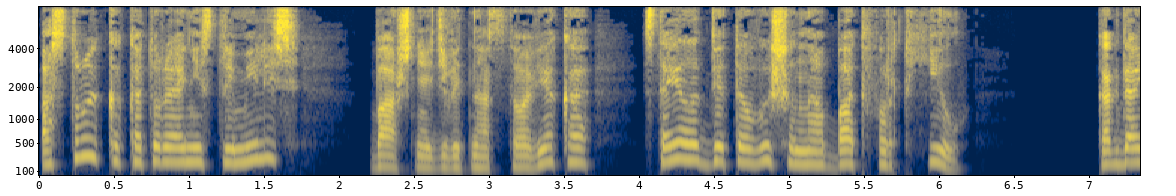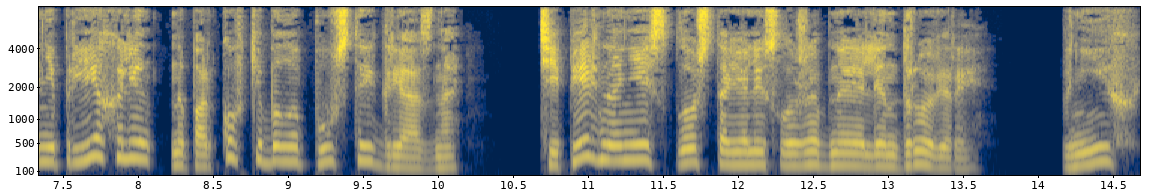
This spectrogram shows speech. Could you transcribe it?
А к которой они стремились, башня XIX века, стояла где-то выше на Батфорд-Хилл. Когда они приехали, на парковке было пусто и грязно. Теперь на ней сплошь стояли служебные лендроверы. В них,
